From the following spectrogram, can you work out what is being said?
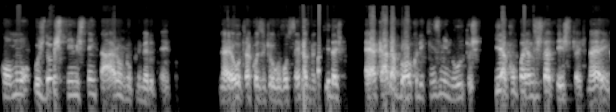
como os dois times tentaram no primeiro tempo. Né? Outra coisa que eu vou sempre nas partidas é a cada bloco de 15 minutos e acompanhando as estatísticas, né? Em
